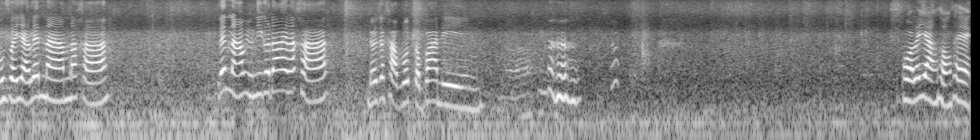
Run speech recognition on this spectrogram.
สงสัยอยากเล่นน้ำนะคะ เล่นน้ำอยู่นี่ก็ได้นะคะ เดี๋ยวจะขับรถกลับบ้านเองพอแล้วยังสองแท่ง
